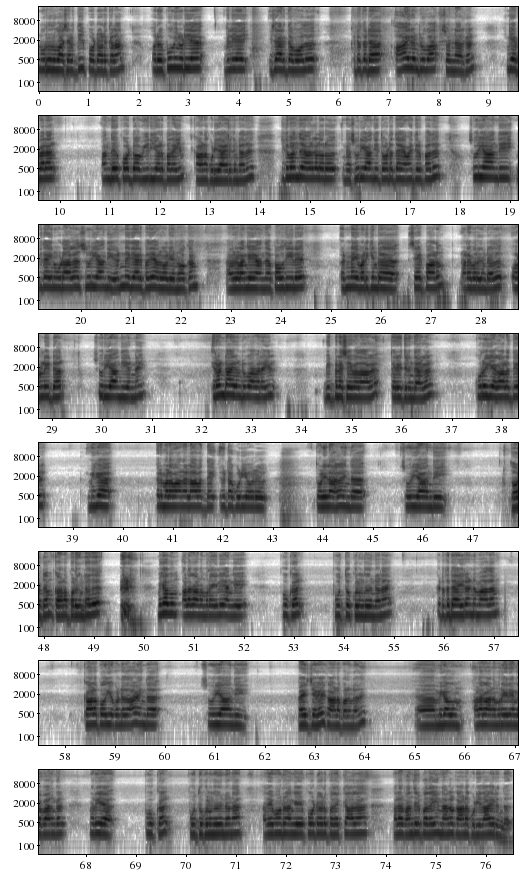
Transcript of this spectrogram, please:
நூறு ரூபா செலுத்தி ஃபோட்டோ எடுக்கலாம். ஒரு பூவினுடைய விலையை விசாரித்த போது கிட்டத்தட்ட ஆயிரம் ரூபா சொன்னார்கள். இங்கே பலர் வந்து ஃபோட்டோ வீடியோ எடுப்பதையும் காணக்கூடியதாக இருக்கின்றது இது வந்து அவர்கள் ஒரு இந்த சூரியாந்தி தோட்டத்தை அமைத்திருப்பது. சூரியாந்தி விதையினூடாக சூரியாந்தி எண்ணெய் தயாரிப்பதே அவர்களுடைய நோக்கம். அவர்கள் அங்கே அந்த பகுதியிலே எண்ணெய் வடிக்கின்ற செயற்பாடும் நடைபெறுகின்றது. ஒரு லிட்டர் சூரியாந்தி எண்ணெய் இரண்டாயிரம் ரூபாய் வரையில் விற்பனை செய்வதாக தெரிவித்திருந்தார்கள். குறுகிய காலத்தில் மிக பெருமளவான லாபத்தை ஈட்டக்கூடிய ஒரு தொழிலாக இந்த சூரியகாந்தி தோட்டம் காணப்படுகின்றது. மிகவும் அழகான முறையிலே அங்கே பூக்கள் பூத்து குலுங்குகின்றன. கிட்டத்தட்ட இரண்டு மாதம் காலப்பகுதியை கொண்டதாக இந்த சூரியகாந்தி பயிற்சியை காணப்படுகின்றது. மிகவும் அழகான முறையில் அங்கே பாருங்கள். நிறைய பூக்கள் பூத்து குலுங்குகின்றன. அதே போன்று அங்கே போட்டோ எடுப்பதற்காக பலர் வந்திருப்பதையும் நாங்கள் காணக்கூடியதாக இருந்தது.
